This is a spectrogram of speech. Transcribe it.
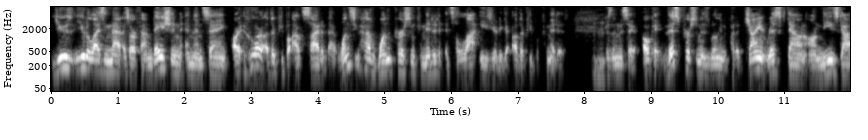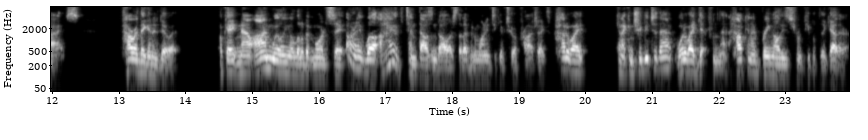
use, utilizing that as our foundation and then saying, all right, who are other people outside of that? Once you have one person committed, it's a lot easier to get other people committed. Mhm. Because then they say, okay, this person is willing to put a giant risk down on these guys. How are they going to do it? Okay, now I'm willing a little bit more to say, all right, well, I have $10,000 that I've been wanting to give to a project. How do I, can I contribute to that? What do I get from that? How can I bring all these different people together?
